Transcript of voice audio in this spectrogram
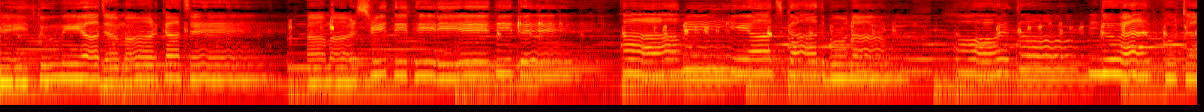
সেই তুমি আজ আমার কাছে আমার স্মৃতি ফিরিয়ে দিতে। আমি আজ কাঁদব না, হয়তো দু এক ফোঁটা।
